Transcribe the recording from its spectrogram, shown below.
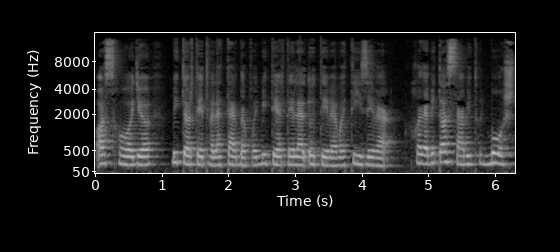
az, hogy mi történt vele tegnap, vagy mit értél el öt éve, vagy tíz éve, hanem itt azt számít, hogy most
